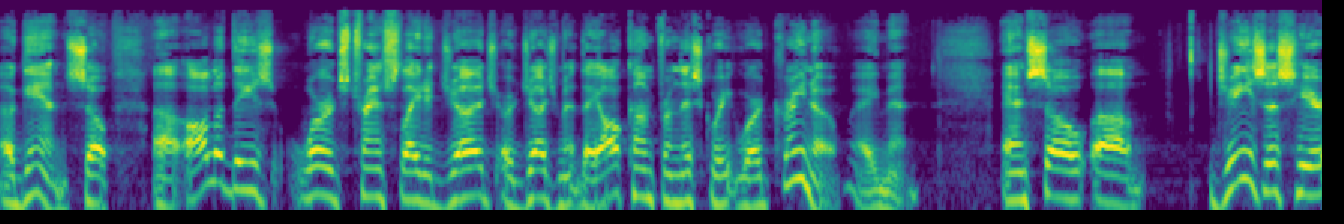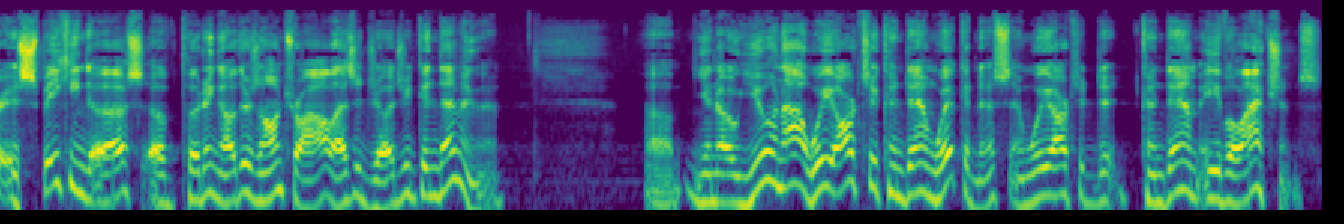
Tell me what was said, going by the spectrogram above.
again. So, uh, all of these words translated judge or judgment, they all come from this Greek word krino. Amen. And so, um, Jesus here is speaking to us of putting others on trial as a judge and condemning them. Um, you know, you and I, we are to condemn wickedness and we are to d- condemn evil actions.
